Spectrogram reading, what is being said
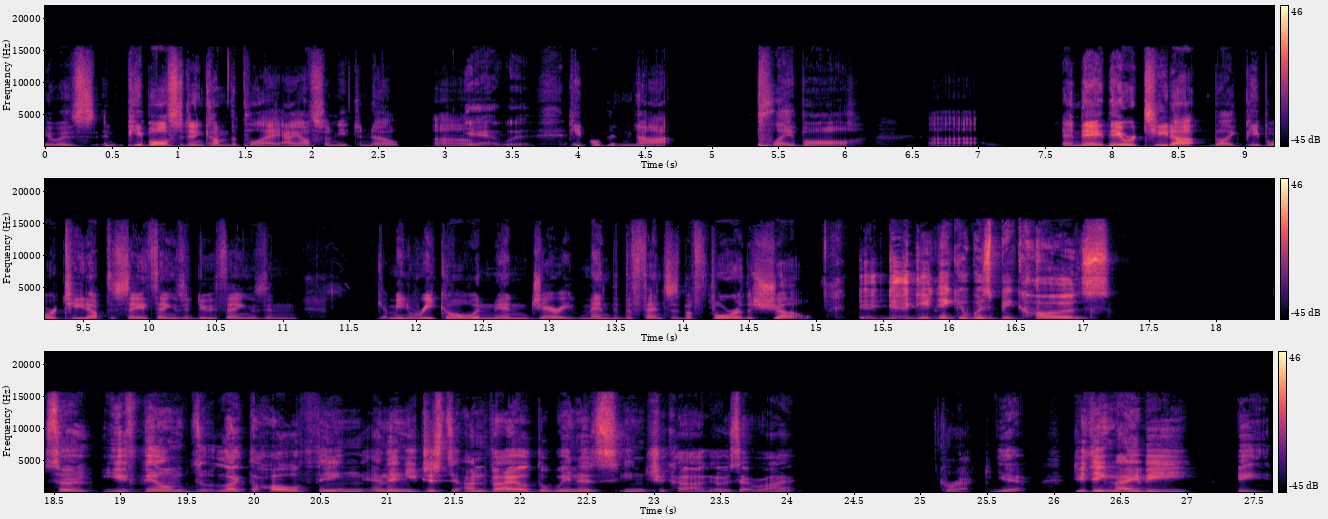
It was and people also didn't come to play. I also need to note. Um, yeah, people did not play ball. Uh, and they, they were teed up. Like people were teed up to say things and do things. And I mean, Rico and, and Jerry mended the fences before the show. Do, do you think it was because? So you filmed like the whole thing, and then you just unveiled the winners in Chicago. Is that right? Correct. Yeah. Do you think maybe the,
